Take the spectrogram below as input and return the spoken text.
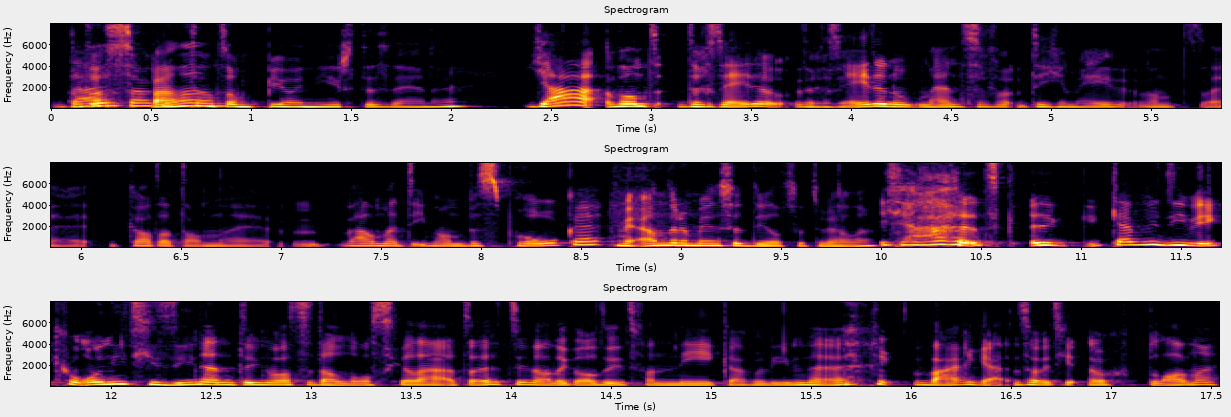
daar dat is spannend om pionier te zijn. Hè? Ja, want er zeiden, er zeiden ook mensen tegen mij, want uh, ik had dat dan uh, wel met iemand besproken. Met andere mensen deelt het wel, hè? Ja, het, ik, ik, heb je die week gewoon niet gezien en toen was ze dat losgelaten. Toen had ik al zoiets van, nee Caroline, waar ga, zou je het nog plannen?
